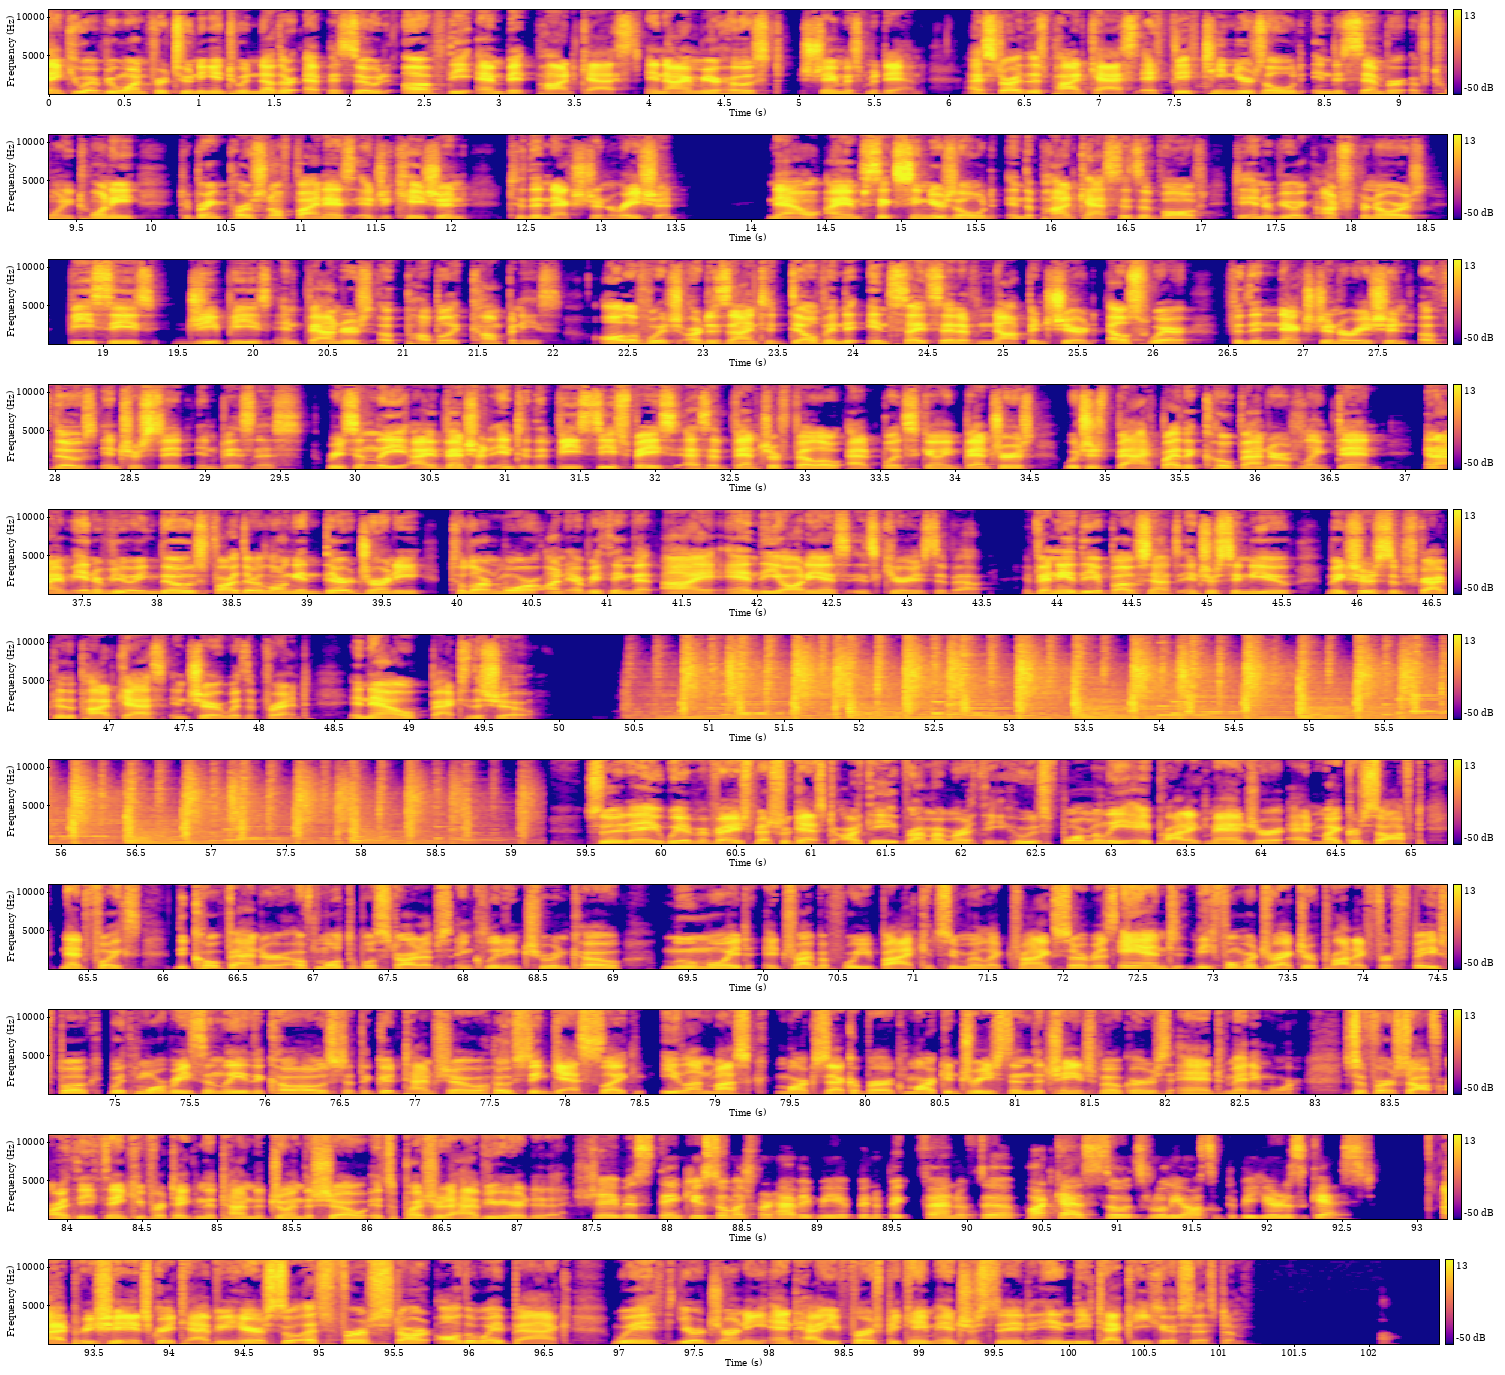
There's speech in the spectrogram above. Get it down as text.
Thank you everyone for tuning into another episode of the MBIT podcast. And I'm your host, Shamus Madan. I started this podcast at 15 years old in December of 2020 to bring personal finance education to the next generation. Now I am 16 years old and the podcast has evolved to interviewing entrepreneurs, VCs, GPs, and founders of public companies, all of which are designed to delve into insights that have not been shared elsewhere for the next generation of those interested in business. Recently, I ventured into the VC space as a venture fellow at Blitzscaling Ventures, which is backed by the co founder of LinkedIn. And I am interviewing those farther along in their journey to learn more on everything that I and the audience is curious about. If any of the above sounds interesting to you, make sure to subscribe to the podcast and share it with a friend. And now, back to the show. So today we have a very special guest, Aarthi Ramamurthy, who is formerly a product manager at Microsoft, Netflix, the co-founder of multiple startups, including True & Co., Lumoid, a try before you buy consumer electronics service, and the former director of product for Facebook, with more recently the co-host of the Good Time Show, hosting guests like Elon Musk, Mark Zuckerberg, Marc Andreessen, the Chainsmokers, and many more. So first off, Aarthi, thank you for taking the time to join the show. It's a pleasure to have you here today. Shamus, thank you so much for having me. I've been a big fan of the podcast, so it's really awesome to be here as a guest. I appreciate it. It's great to have you here. So let's first start all the way back with your journey and how you first became interested in the tech ecosystem.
